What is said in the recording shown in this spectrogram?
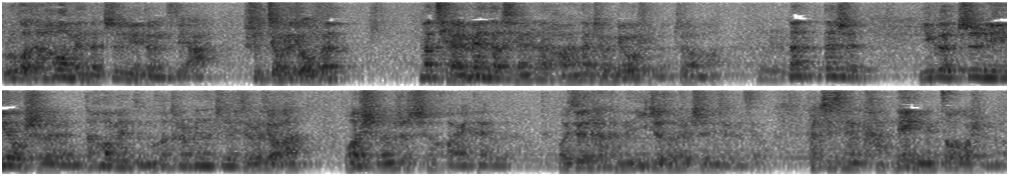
如果他后面的智力等级啊。是九十九分，那前面他显示的好像他只有六十分，知道吗？但但是一个智力六十的人，他后面怎么会突然变成智力九十九了？我始终是持怀疑态度的。我觉得他可能一直都是智力九十九。他之前肯定已经做过什么了？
